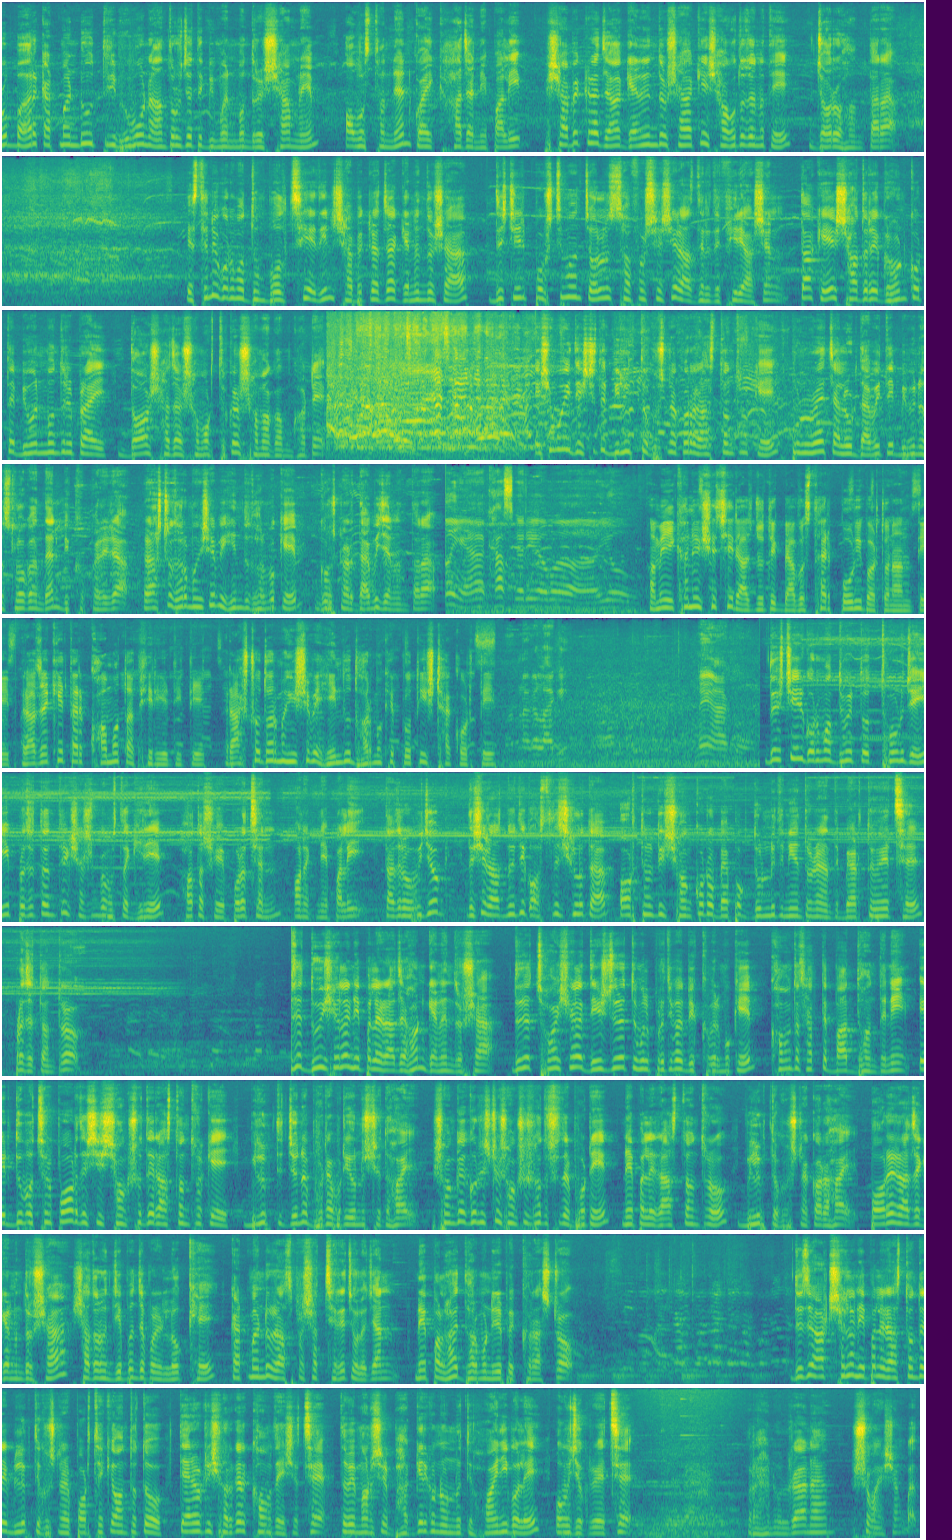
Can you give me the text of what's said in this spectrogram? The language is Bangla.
রোববার কাঠমান্ডু ত্রিভুবন আন্তর্জাতিক বিমানবন্দরের সামনে অবস্থান নেন কয়েক হাজার নেপালি। সাবেক রাজা জ্ঞানেন্দ্র শাহকে স্বাগত জানাতে জড়ো হন তারা। স্থানীয় গণমাধ্যম বলছে, এদিন সাবেক রাজা জ্ঞানেন্দ্র শাহ দেশটির পশ্চিমাঞ্চল সফর শেষে রাজধানীতে ফিরে আসেন। তাকে সাদরে গ্রহণ করতে বিমানবন্দরে প্রায় দশ হাজার সমর্থকের সমাগম ঘটে। সময় দেশটিতে বিলুপ্ত ঘোষণা করা রাজতন্ত্রকে পুনরায় চালুর দাবিতে বিভিন্ন স্লোগান দেন বিক্ষোভকারীরা। রাষ্ট্রধর্ম হিসেবে হিন্দু ধর্মকে ঘোষণার দাবি জানান তারা। আমি এখানে এসেছি রাজনৈতিক ব্যবস্থার পরিবর্তন আনতে, রাজাকে তার ক্ষমতা ফিরিয়ে দিতে, রাষ্ট্রধর্ম হিসেবে হিন্দু ধর্মকে প্রতিষ্ঠা করতে। দেশটির গণমাধ্যমের তথ্য অনুযায়ী প্রজাতান্ত্রিক শাসন ব্যবস্থা ঘিরে হতাশ হয়ে পড়েছেন অনেক নেপালি। তাদের অভিযোগ, দেশের রাজনৈতিক অস্থিতিশীলতা, অর্থনৈতিক সংকট ও ব্যাপক দুর্নীতি নিয়ন্ত্রণে আনতে ব্যর্থ হয়েছে প্রজাতন্ত্র। দুই সালে নেপালের রাজা হন জ্ঞানেন্দ্র শাহ। দু হাজার ছয় সালে দেশ জুড়ে তুমুল প্রতিবাদ বিক্ষোভের মুখে ক্ষমতা ছাড়তে বাধ্য হন তিনি। এর দু বছর পর দেশটির সংসদে রাজতন্ত্রকে বিলুপ্তির জন্য ভোটাভুটি অনুষ্ঠিত হয়। সংখ্যাগরিষ্ঠ সংসদ সদস্যদের ভোটে নেপালের রাজতন্ত্র বিলুপ্ত ঘোষণা করা হয়। পরে রাজা জ্ঞানেন্দ্র শাহ সাধারণ জীবনযাপনের লক্ষ্যে কাঠমান্ডু রাজপ্রাসাদ ছেড়ে চলে যান। নেপাল হয় ধর্মনিরপেক্ষ রাষ্ট্র। দুই হাজার আট সালে নেপালের রাজতন্ত্রের বিলুপ্তি ঘোষণার পর থেকে অন্তত তেরোটি সরকার ক্ষমতা এসেছে। তবে মানুষের ভাগ্যের কোনো উন্নতি হয়নি বলে অভিযোগ রয়েছে। রাহানুল রানা, সময় সংবাদ।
